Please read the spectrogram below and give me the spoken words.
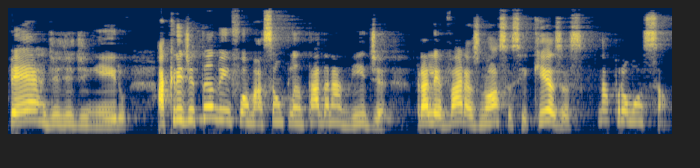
perde de dinheiro acreditando em informação plantada na mídia para levar as nossas riquezas na promoção.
